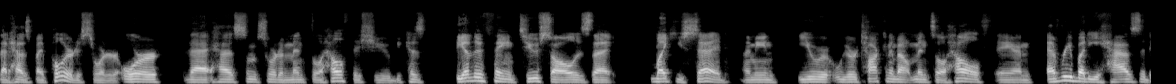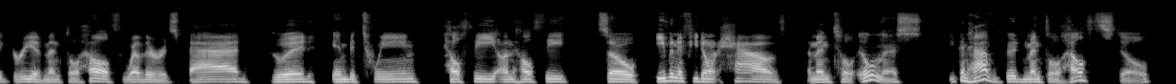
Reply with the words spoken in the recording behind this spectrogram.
that has bipolar disorder or that has some sort of mental health issue. Because the other thing too, Saul, is that, like you said, I mean, you were we were talking about mental health and everybody has a degree of mental health whether it's bad good in between healthy unhealthy. So even if you don't have a mental illness you can have good mental health still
